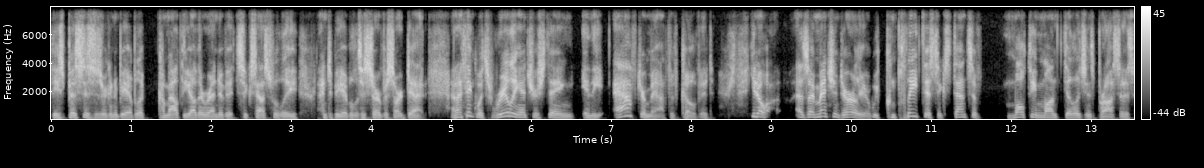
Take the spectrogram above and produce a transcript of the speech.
these businesses are going to be able to come out the other end of it successfully and to be able to service our debt. And I think what's really interesting in the aftermath of COVID, you know, as I mentioned earlier, we complete this extensive multi-month diligence process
